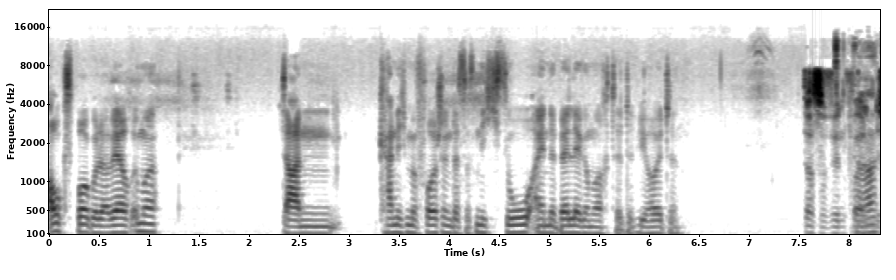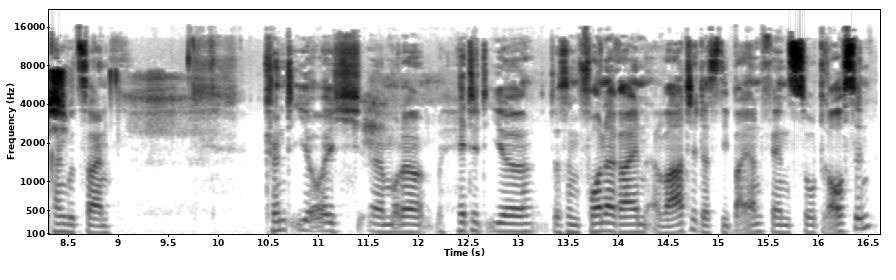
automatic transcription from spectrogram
Augsburg oder wer auch immer, dann kann ich mir vorstellen, dass das nicht so eine Welle gemacht hätte wie heute. Das auf jeden Fall Ja, nicht. kann gut sein. Könnt ihr euch ähm, oder hättet ihr das im Vornherein erwartet, dass die Bayern-Fans so drauf sind?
